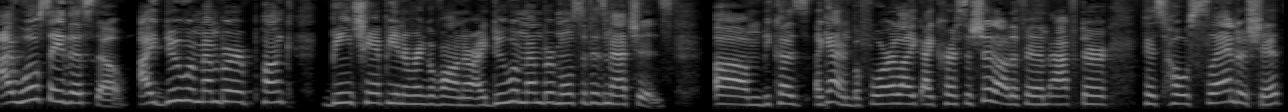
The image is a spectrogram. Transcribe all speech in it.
I will say this though. I do remember Punk being champion in Ring of Honor. I do remember most of his matches. Um, because again, before like I cursed the shit out of him after his whole slander shit,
